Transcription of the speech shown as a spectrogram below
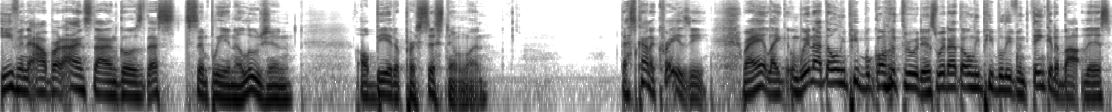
even Albert Einstein goes, that's simply an illusion, albeit a persistent one. That's kind of crazy, right? Like, we're not the only people going through this. We're not the only people even thinking about this.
